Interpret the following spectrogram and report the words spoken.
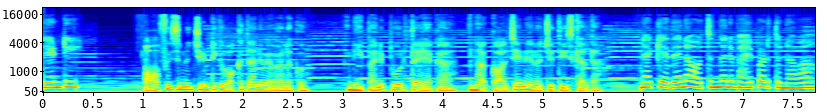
ఏంటి? ఆఫీసు నుంచి ఇంటికి ఒక్కదానివే వెళ్ళకు నీ పని పూర్తయ్యాక నాకు కాల్ చేయి నేను వచ్చి తీసుకెళ్తా. నాకేదైనా అవుతుందని భయపడుతున్నావా?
